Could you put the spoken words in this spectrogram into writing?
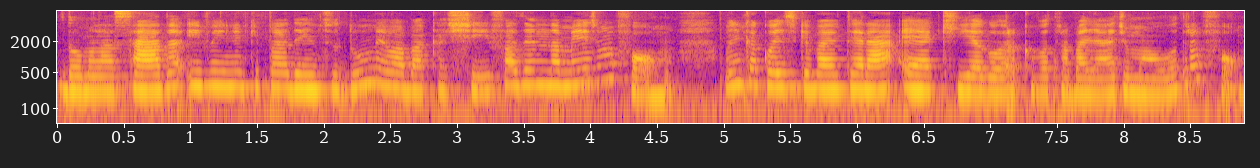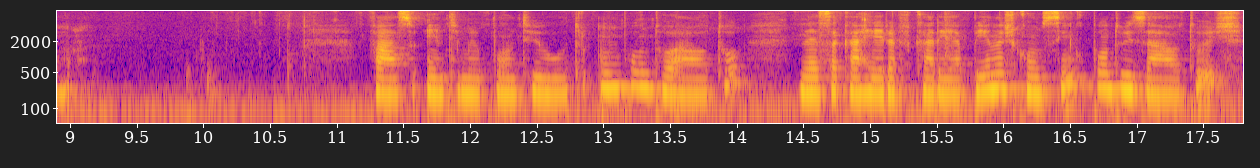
dou uma laçada e venho aqui para dentro do meu abacaxi, fazendo da mesma forma. A única coisa que vai alterar é aqui agora que eu vou trabalhar de uma outra forma. Faço entre meu ponto e outro um ponto alto. Nessa carreira ficarei apenas com cinco pontos altos.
